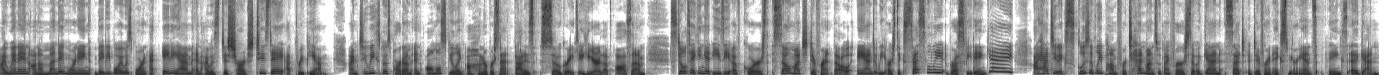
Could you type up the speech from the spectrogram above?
I went in on a Monday morning, baby boy was born at 8 a.m., and I was discharged Tuesday at 3 p.m. I'm two weeks postpartum and almost feeling 100%. That is so great to hear. That's awesome. Still taking it easy, of course. So much different though. And we are successfully breastfeeding. Yay! I had to exclusively pump for 10 months with my first. So, again, such a different experience. Thanks again.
